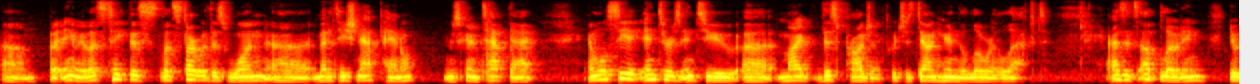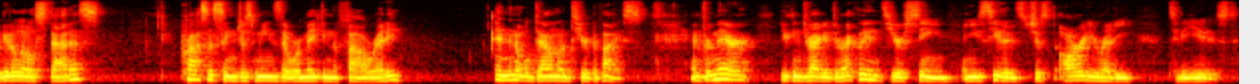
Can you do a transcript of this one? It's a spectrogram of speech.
Um, but anyway, let's take this, let's start with this one uh, meditation app panel. I'm just going to tap that and we'll see it enters into uh, my this project, which is down here in the lower left. As it's uploading, you'll get a little status. Processing just means that we're making the file ready, and then it will download to your device. And from there, you can drag it directly into your scene, and you see that it's just already ready to be used.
